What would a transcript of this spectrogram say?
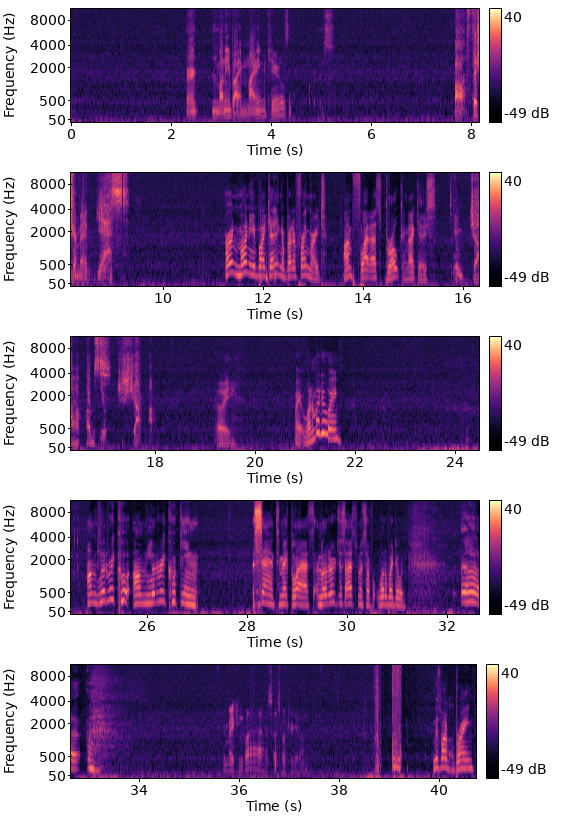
Earn money by mining materials and ores. Oh, fisherman, yes. Earn money by getting a better frame rate. I'm flat ass broke in that case. Jobs shop. Oy. Wait, what am I doing? I'm literally coo- I'm literally cooking sand to make glass, and literally just asked myself, what am I doing? Uh, You're making glass. That's what you're doing. here's my brain.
